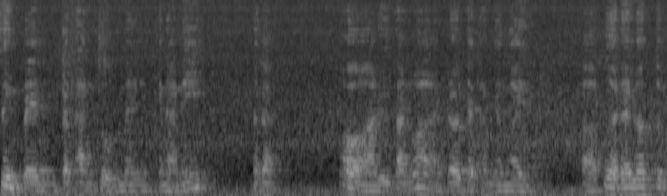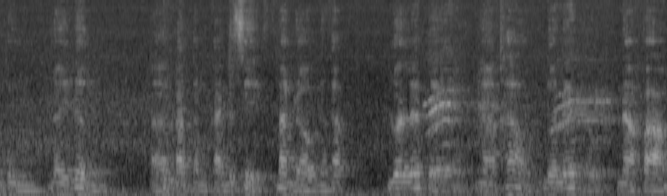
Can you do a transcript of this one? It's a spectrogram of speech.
ซึ่งเป็นประธานกลุ่มในขณะนี้นะครับ ก็หารือกันว่าเราจะทำยังไงเอ่อเพื่อได้ลดต้นทุนในเรื่องเออการทำการเกษตรบ้านเรานะครับล้วนแล้วแต่นาข้าวล้วนแล้วแต่นาปาล์ม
